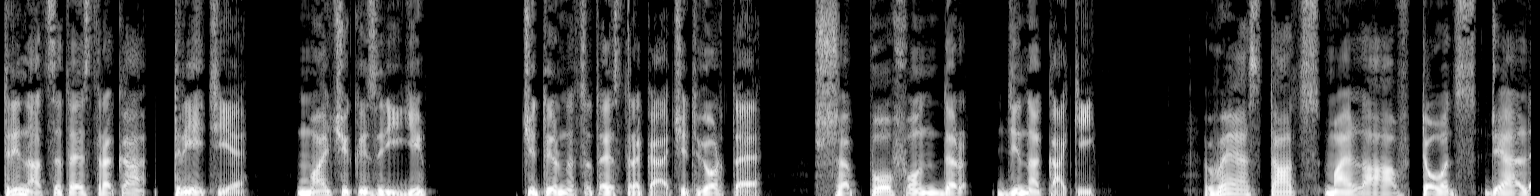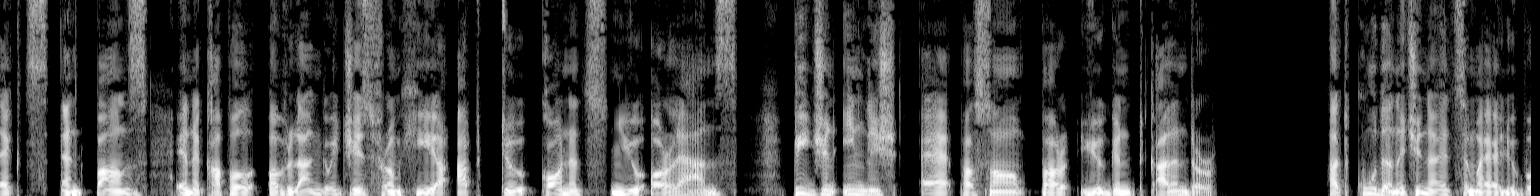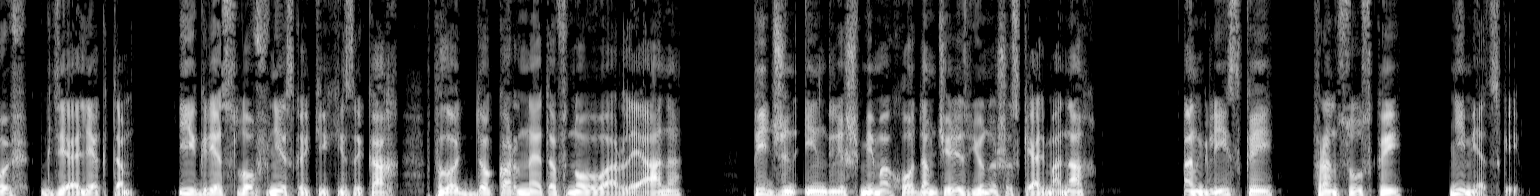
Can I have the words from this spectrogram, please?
Тринадцатая строка. Третье. Мальчик из Риги. Четырнадцатая строка. Четвертая. Шапо фон дер Динакаки. Where starts my love towards dialects and puns in a couple of languages from here up to Connaughts, New Orleans? Pidgin English a passant par Jugend Calendar. Откуда начинается моя любовь к диалектам и игре слов в нескольких языках, вплоть до корнетов Нового Орлеана, Pidgin English мимоходом через юношеский альманах, английской, французской, немецкой.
